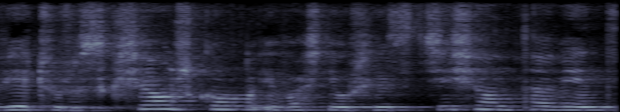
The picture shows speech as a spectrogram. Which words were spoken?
wieczór z książką no i właśnie już jest dziesiąta, więc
